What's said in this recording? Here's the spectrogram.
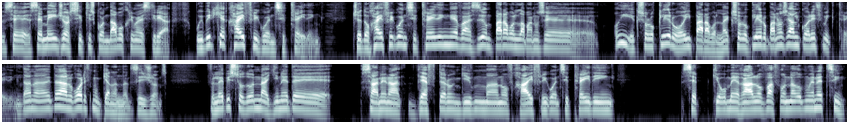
σε, σε major cities κοντά από χρηματιστήρια που υπήρχε high frequency trading και το high frequency trading βασίζεται πάρα πολλά πάνω σε όχι εξ ολοκλήρου, όχι πάρα πολλά, εξ ολοκλήρου πάνω σε algorithmic trading. Ήταν, ήταν αλγόριθμο και τα decisions. Βλέπεις το τώρα να γίνεται σαν ένα δεύτερο κύμα of high frequency trading σε πιο μεγάλο βαθμό να το πούμε έτσι.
